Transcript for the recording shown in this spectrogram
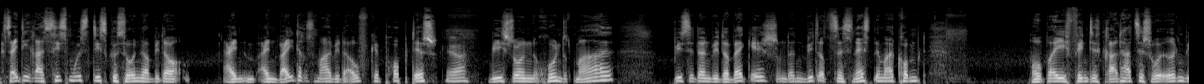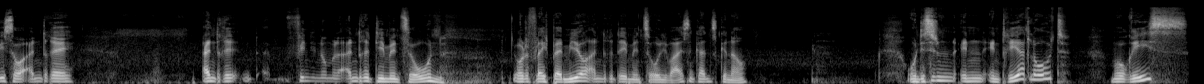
seit die Rassismusdiskussion ja wieder ein, ein weiteres Mal wieder aufgepoppt ist, Ja. wie schon hundertmal, bis sie dann wieder weg ist und dann wieder das nächste Mal kommt. Wobei ich finde, gerade hat sie schon irgendwie so andere, andere, finde ich nochmal eine andere Dimension. Oder vielleicht bei mir eine andere Dimension, ich weiß nicht ganz genau. Und das ist ein, ein, ein Triathlot, Maurice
